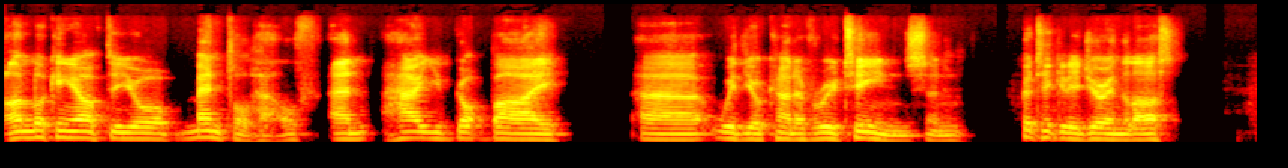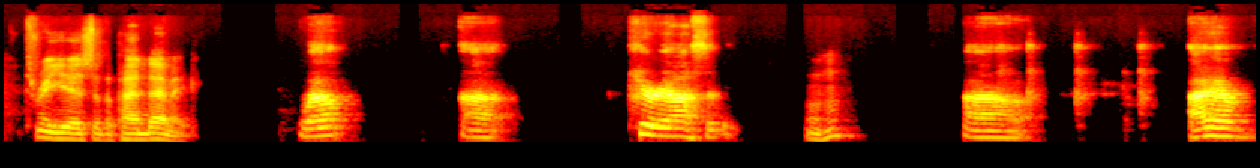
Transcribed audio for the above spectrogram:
on looking after your mental health and how you've got by uh, with your kind of routines and particularly during the last three years of the pandemic? Well, uh, curiosity. Mm-hmm. Uh, I have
